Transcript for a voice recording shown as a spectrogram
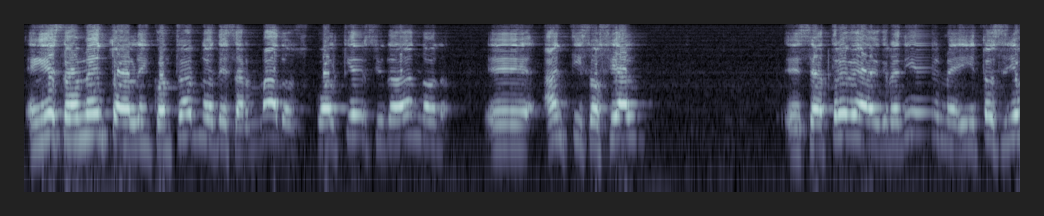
En este momento, al encontrarnos desarmados, cualquier ciudadano eh, antisocial eh, se atreve a agredirme y entonces yo,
